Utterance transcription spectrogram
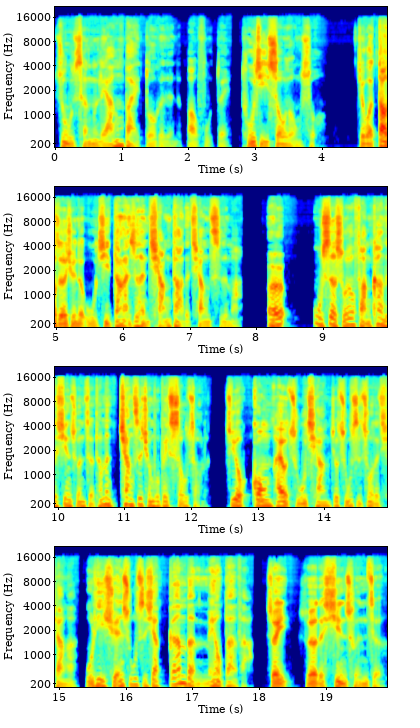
组成两百多个人的报复队，突击收容所。结果，道泽群的武器当然是很强大的枪支嘛。而物色所有反抗的幸存者，他们枪支全部被收走了，只有弓还有竹枪，就竹子做的枪啊。武力悬殊之下，根本没有办法。所以，所有的幸存者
